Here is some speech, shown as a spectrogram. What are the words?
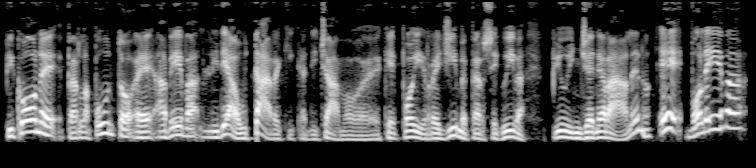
Picone, per l'appunto, aveva l'idea autarchica, diciamo, eh, che poi il regime perseguiva più in generale, no? e voleva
